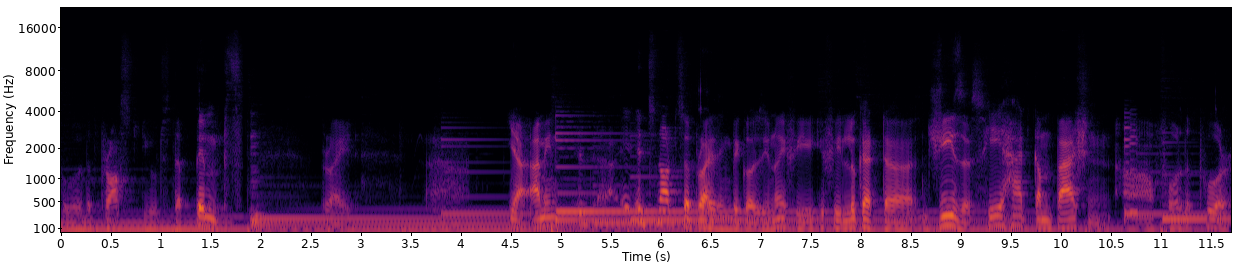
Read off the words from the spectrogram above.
who the prostitutes, the pimps, right? yeah, I mean, it's not surprising because you know if you if you look at uh, Jesus, he had compassion uh, for the poor.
